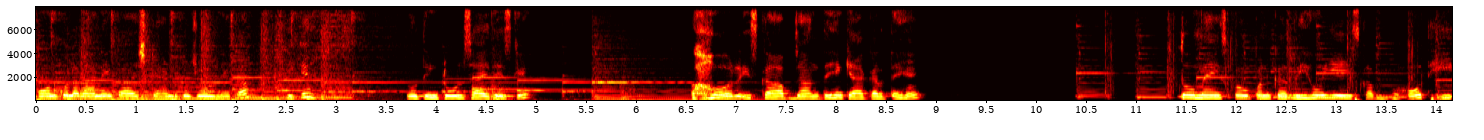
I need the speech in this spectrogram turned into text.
फ़ोन को लगाने का, स्टैंड को जोड़ने का, ठीक है? दो तीन टूल्स आए थे इसके। और इसका आप जानते हैं क्या करते हैं। तो मैं इसको ओपन कर रही हूँ। ये इसका बहुत ही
